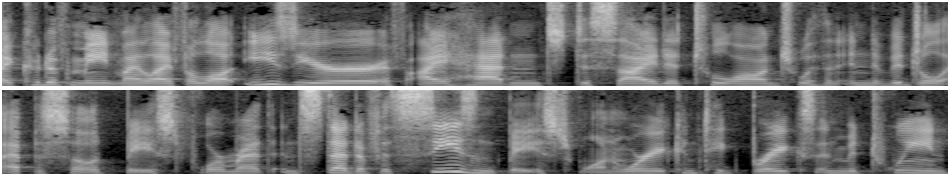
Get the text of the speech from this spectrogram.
I could have made my life a lot easier if I hadn't decided to launch with an individual episode based format instead of a season based one where you can take breaks in between.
